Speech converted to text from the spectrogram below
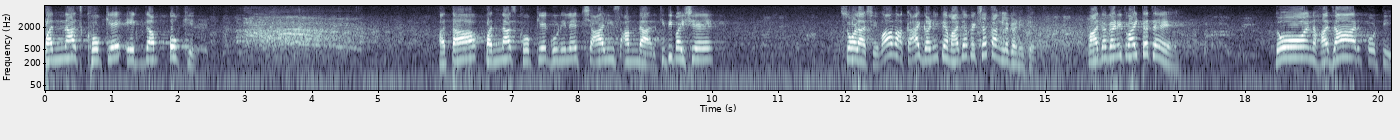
पन्नास खोके एकदम ओके. आता पन्नास खोके गुणिले चाळीस आमदार. किती पैसे? सोळाशे. वा वा काय गणित आहे? माझ्यापेक्षा चांगलं गणित आहे. माझं गणित वाईटच आहे. दोन हजार कोटी.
